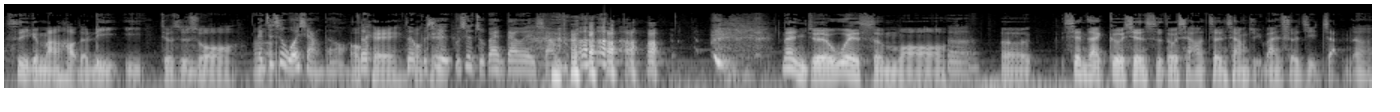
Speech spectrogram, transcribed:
是一个蛮好的利益，就是说，哎、呃这是我想的哦。OK，这不是不是主办单位的想法。那你觉得为什么嗯，呃，现在各县市都想要争相举办设计展呢？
